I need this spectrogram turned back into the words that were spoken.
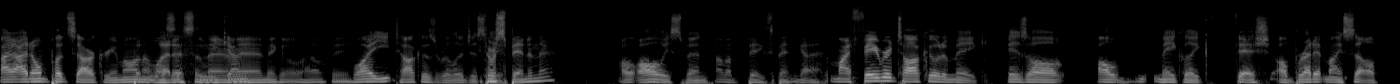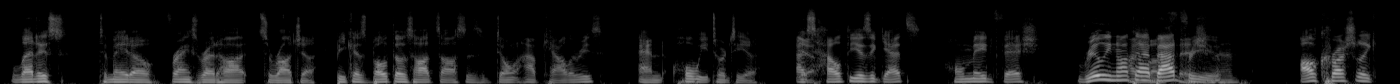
I, I don't put sour cream on Put unless lettuce it's the in there, weekend. man. Make it a little healthy. Well, I eat tacos Throw religiously. spin in there. I'll always spin. I'm a big spin guy. My favorite taco to make is I'll I'll make like fish. I'll bread it myself. Lettuce, tomato, Frank's Red Hot, sriracha. Because both those hot sauces don't have calories and whole wheat tortilla. As Yeah. healthy as it gets, homemade fish. Really not that bad for you. man. I'll crush like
